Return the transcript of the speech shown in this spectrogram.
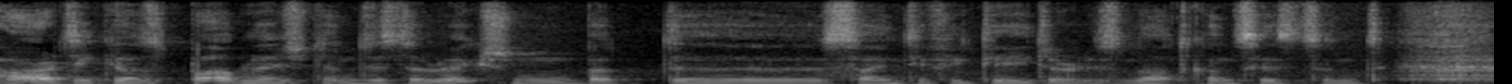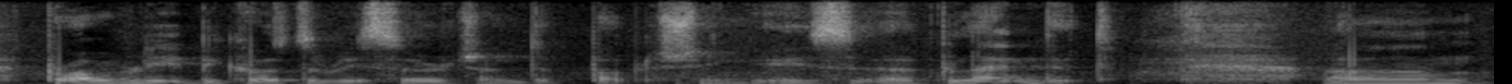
articles published in this direction, but the scientific data is not consistent, probably because the research and the publishing is uh, blended. Um,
